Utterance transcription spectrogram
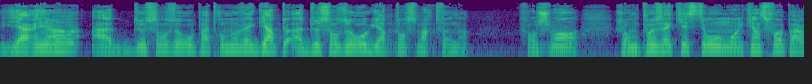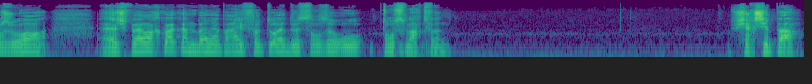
Il n'y a rien à 200 euros, pas trop mauvais. Garde à 200 euros, garde ton smartphone. Hein. Franchement, j'en me pose la question au moins 15 fois par jour. Euh, je peux avoir quoi comme bon appareil photo à 200 euros Ton smartphone? Cherchez pas.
